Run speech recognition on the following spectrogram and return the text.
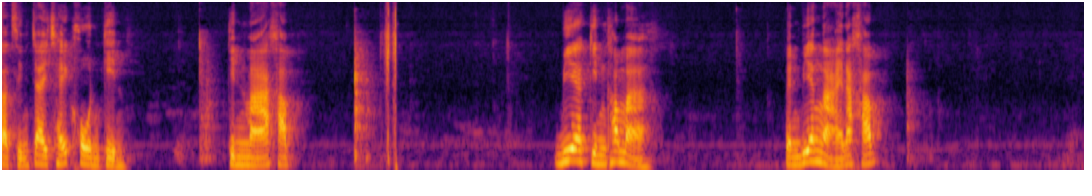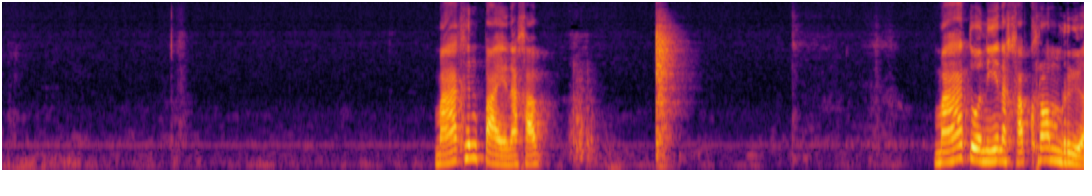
ตัดสินใจใช้โคนกิน กินม้าครับ เบี้ยกินเข้ามา เป็นเบี้ยหงายนะครับ ม้าขึ้นไปนะครับ ม้าตัวนี้นะครับ คร่อมเรือ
